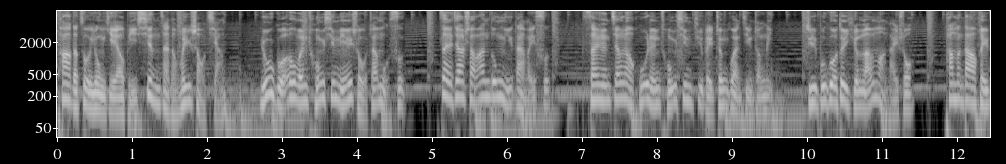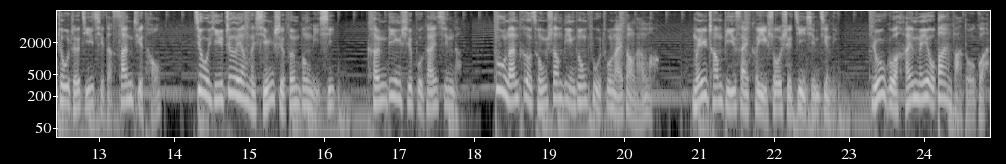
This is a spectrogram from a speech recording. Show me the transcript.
他的作用也要比现在的威少强。如果欧文重新联手詹姆斯，再加上安东尼戴维斯。三人将让湖人重新具备争冠竞争力。只不过对于篮网来说，他们大费周折集齐的三巨头，就以这样的形式分崩离析，肯定是不甘心的。杜兰特从伤病中复出来到篮网，每场比赛可以说是尽心尽力。如果还没有办法夺冠，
